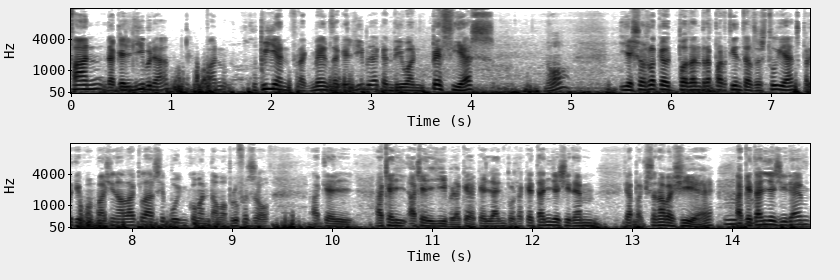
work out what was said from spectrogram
Fan d'aquell llibre, fan, copien fragments d'aquell llibre que en diuen pècies, no? i això és el que poden repartir entre els estudiants perquè quan vagin a la classe puguin comentar amb el professor aquell, aquell, aquell llibre que aquell any, doncs aquest any llegirem ja perquè això anava així, eh? Mm -hmm. aquest any llegirem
